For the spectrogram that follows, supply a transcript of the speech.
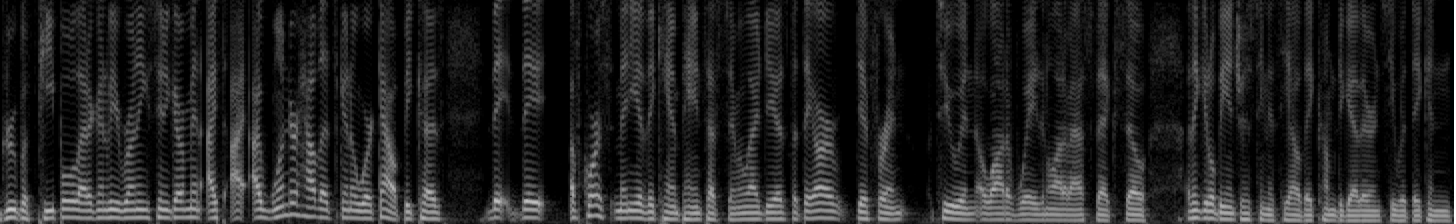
group of people that are going to be running student government. I, I I wonder how that's going to work out because they they of course many of the campaigns have similar ideas, but they are different too in a lot of ways in a lot of aspects. So I think it'll be interesting to see how they come together and see what they can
